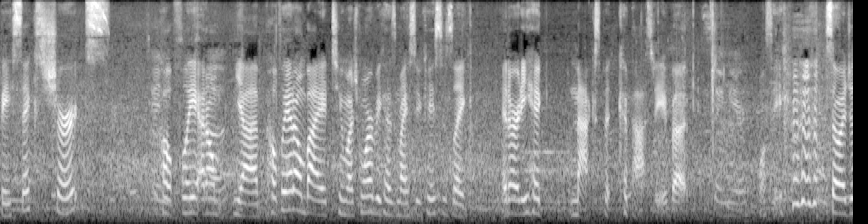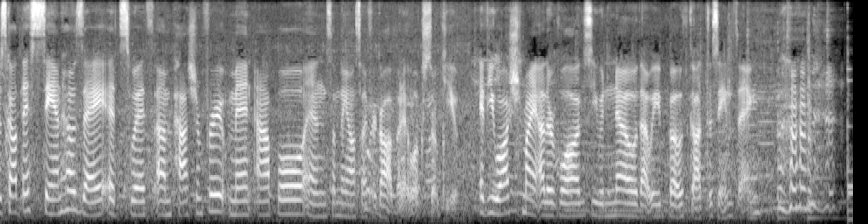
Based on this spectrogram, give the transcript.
basics shirts. Hopefully I don't, yeah, hopefully I don't buy too much more because my suitcase is like, it already hit max capacity, but. We'll see. so I just got this San Jose. It's with um, passion fruit, mint, apple, and something else I forgot, but it looks so cute. If you watched my other vlogs, you would know that we both got the same thing.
